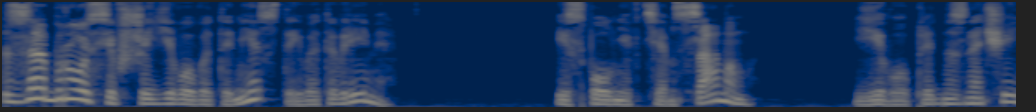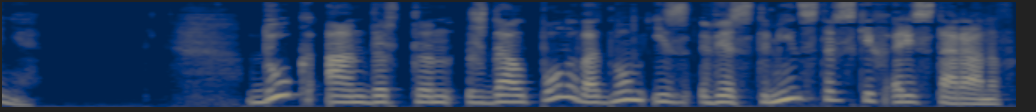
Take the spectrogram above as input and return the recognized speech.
забросивший его в это место и в это время, исполнив тем самым его предназначение. Дук Андертон ждал Пола в одном из вестминстерских ресторанов,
